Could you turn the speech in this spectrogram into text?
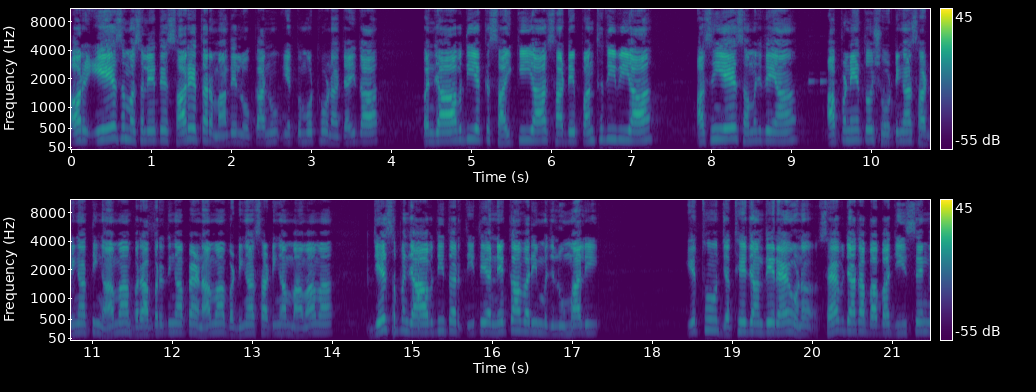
ਔਰ ਇਸ ਮਸਲੇ ਤੇ ਸਾਰੇ ਧਰਮਾਂ ਦੇ ਲੋਕਾਂ ਨੂੰ ਇਕਮੁੱਠ ਹੋਣਾ ਚਾਹੀਦਾ। ਪੰਜਾਬ ਦੀ ਇੱਕ ਸਾਈਕੀ ਆ, ਸਾਡੇ ਪੰਥ ਦੀ ਵੀ ਆ। ਅਸੀਂ ਇਹ ਸਮਝਦੇ ਆ ਆਪਣੇ ਤੋਂ ਛੋਟੀਆਂ ਸਾਡੀਆਂ ਧੀਆਂ ਵਾਂ, ਬਰਾਬਰ ਦੀਆਂ ਭੈਣਾਂ ਵਾਂ, ਵੱਡੀਆਂ ਸਾਡੀਆਂ ਮਾਵਾਂ ਵਾਂ। ਜਿਸ ਪੰਜਾਬ ਦੀ ਧਰਤੀ ਤੇ ਅਨੇਕਾਂ ਵਾਰੀ ਮਜਲੂਮਾਂ ਲਈ ਇੱਥੋਂ ਜਥੇ ਜਾਂਦੇ ਰਹੇ ਹੁਣ, ਸਾਹਿਬਜ਼ਾਦਾ ਬਾਬਾ ਜੀਤ ਸਿੰਘ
